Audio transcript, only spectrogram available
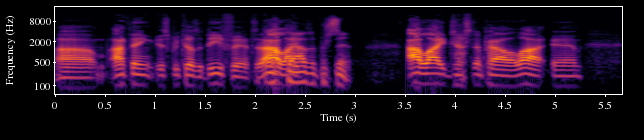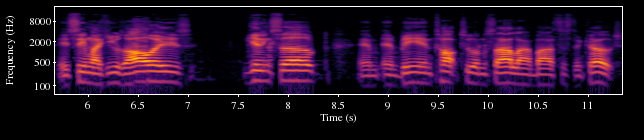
Um, I think it's because of defense. And I like thousand percent. I like Justin Powell a lot, and it seemed like he was always getting subbed and, and being talked to on the sideline by assistant coach,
